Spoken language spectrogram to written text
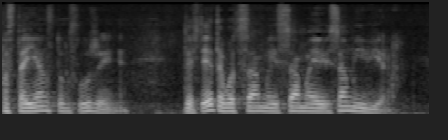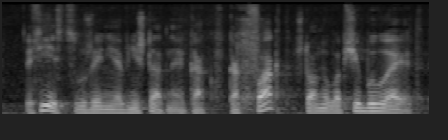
постоянством служения. То есть, это вот самый, самый, самый верх. То есть, есть служение внештатное как, как факт, что оно вообще бывает –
